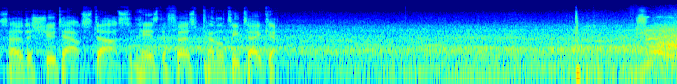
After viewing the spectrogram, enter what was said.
So the shootout starts, and here's the first penalty taker. Drill.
